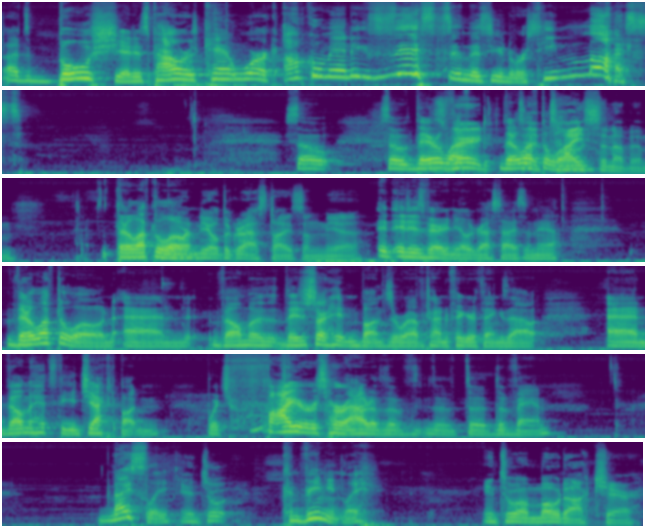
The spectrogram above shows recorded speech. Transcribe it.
That's bullshit. His powers can't work. Aquaman exists in this universe. He must. So, so they're It's left. very they're left alone. Tyson of him. They're left Or alone. Neil deGrasse Tyson, yeah. It, it is very Neil deGrasse Tyson. Yeah, they're left alone, and Velma. They just start hitting buttons or whatever, trying to figure things out. And Velma hits the eject button, which fires her out of the the, the, the van. Nicely, Into conveniently, into a MODOK chair.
